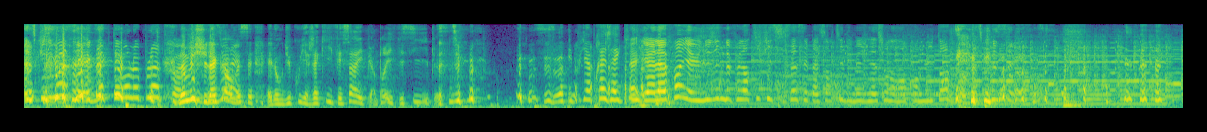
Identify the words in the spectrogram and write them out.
Excuse-moi, c'est exactement le plot. Quoi. Non, mais je suis d'accord. Et donc, du coup, il y a Jackie, il fait ça, et puis après, il fait ci. Et puis... Ça. Et puis après Jackie. Et à la fin, il y a une usine de feux d'artifice. Si ça, c'est pas sorti de l'imagination d'un enfant de 8 ans, je sais pas ce que c'est.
